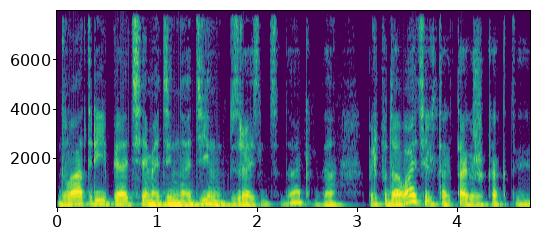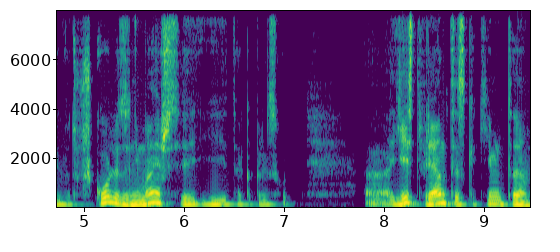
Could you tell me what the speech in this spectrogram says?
2, 3, 5, 7, 1 на 1, без разницы, да, когда преподаватель, так, так же, как ты вот в школе занимаешься, и так и происходит. А, есть варианты с какими-то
